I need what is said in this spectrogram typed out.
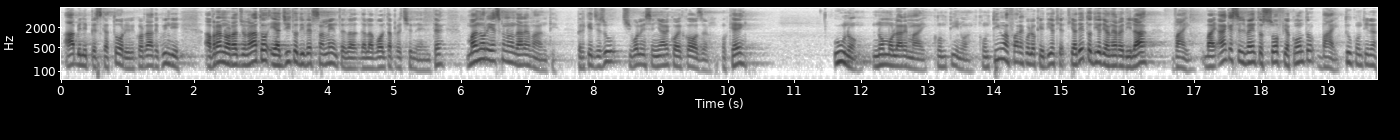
abili pescatori, ricordate, quindi avranno ragionato e agito diversamente da, dalla volta precedente, ma non riescono ad andare avanti, perché Gesù ci vuole insegnare qualcosa, ok? Uno, non mollare mai, continua, continua a fare quello che Dio ti ha, ti ha detto Dio di andare di là, vai, vai, anche se il vento soffia contro, vai, tu continua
